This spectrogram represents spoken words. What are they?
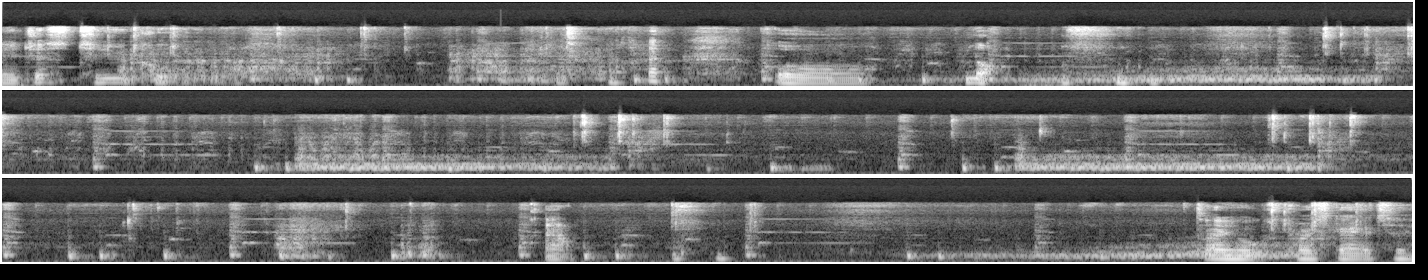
you're just too cool. or not. Tony Hawk's Pro Skater 2.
